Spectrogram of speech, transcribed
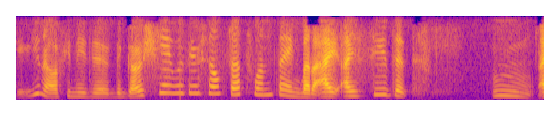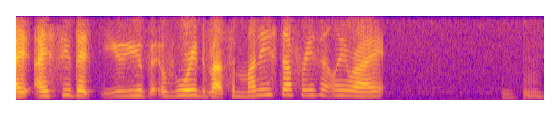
you know, if you need to negotiate with yourself, that's one thing. But I, I see that, mm, I, I see that you, you've worried about some money stuff recently, right? Mhm.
